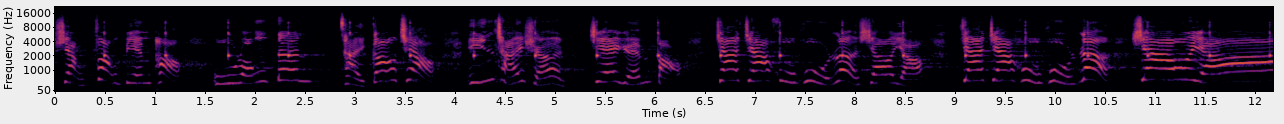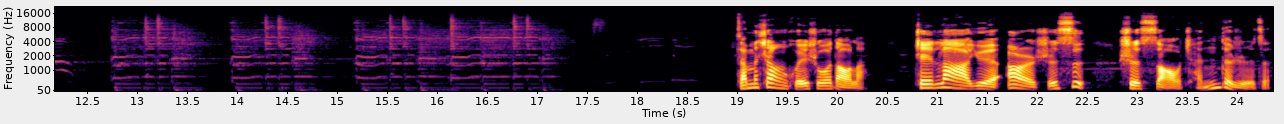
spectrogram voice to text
巷放鞭炮，舞龙灯，踩高跷，迎财神，接元宝，家家户户乐逍遥，家家户户乐逍遥。咱们上回说到了，这腊月二十四是扫尘的日子，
